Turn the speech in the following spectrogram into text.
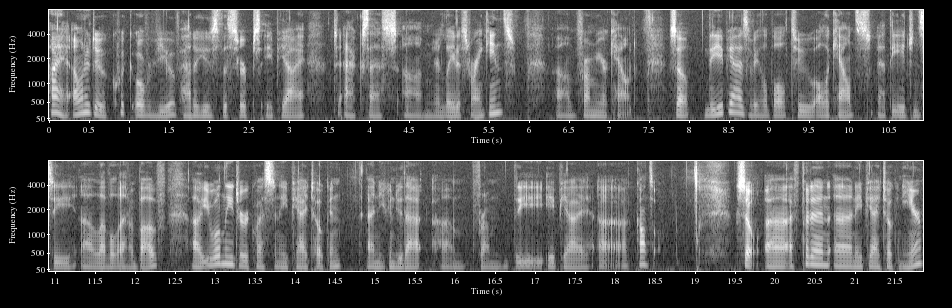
Hi, I want to do a quick overview of how to use the SERPs API to access um, your latest rankings um, from your account. So the API is available to all accounts at the agency uh, level and above. Uh, you will need to request an API token, and you can do that um, from the API uh, console. So uh, I've put in an API token here,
